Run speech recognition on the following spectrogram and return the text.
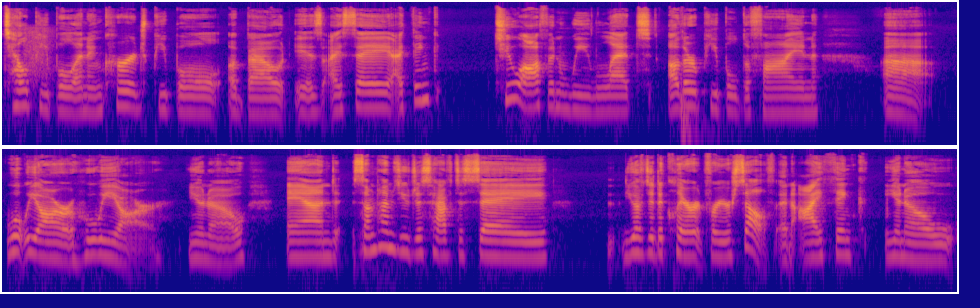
tell people and encourage people about is I say I think too often we let other people define uh, what we are or who we are, you know, and sometimes you just have to say you have to declare it for yourself. And I think you know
